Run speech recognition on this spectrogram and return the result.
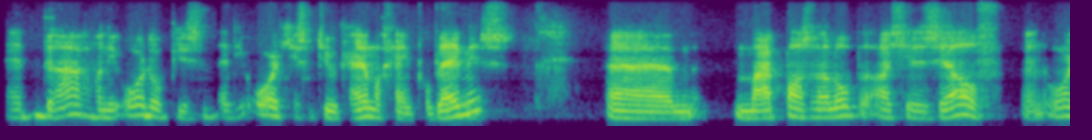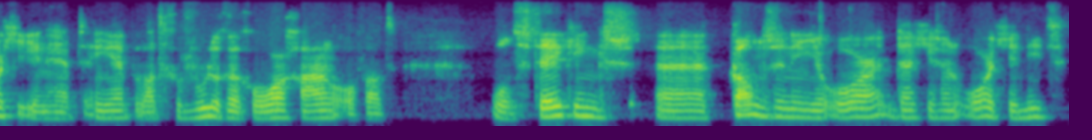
het dragen van die oordopjes en die oortjes natuurlijk helemaal geen probleem is. Ehm, maar pas wel op als je zelf een oortje in hebt en je hebt wat gevoelige gehoorgang of wat ontstekingskansen in je oor, dat je zo'n oortje niet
